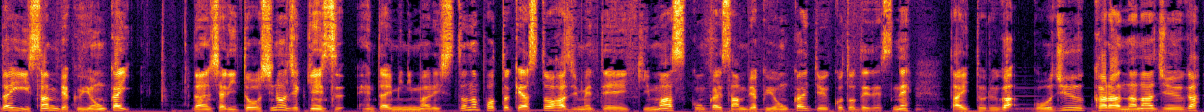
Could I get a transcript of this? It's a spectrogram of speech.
第304回。断捨離投資の実験室。変態ミニマリストのポッドキャストを始めていきます。今回304回ということでですねタイトルが50から70が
